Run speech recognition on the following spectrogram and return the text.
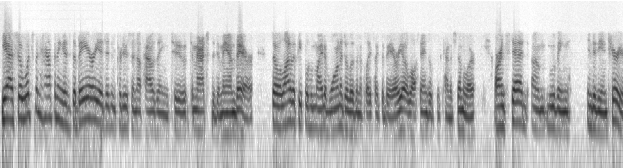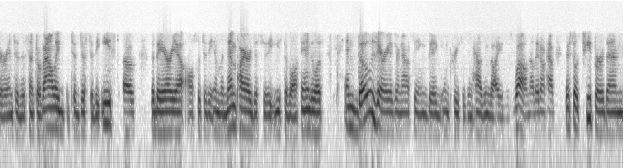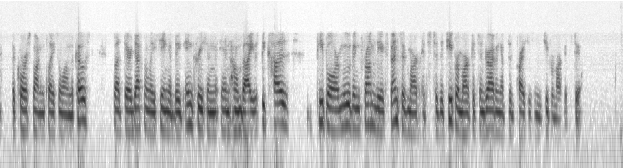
Yeah, so what's been happening is the Bay Area didn't produce enough housing to, to match the demand there. So a lot of the people who might have wanted to live in a place like the Bay Area, Los Angeles is kind of similar, are instead um, moving into the interior, into the Central Valley, to just to the east of the Bay Area, also to the Inland Empire, just to the east of Los Angeles. And those areas are now seeing big increases in housing values as well. Now they don't have, they're still cheaper than the corresponding place along the coast, but they're definitely seeing a big increase in, in home values because people are moving from the expensive markets to the cheaper markets and driving up the prices in the cheaper markets too.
